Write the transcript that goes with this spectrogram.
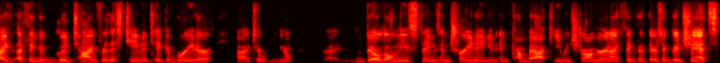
I, I, think a good time for this team to take a breather uh, to you know build on these things in training and, and come back even stronger. And I think that there's a good chance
